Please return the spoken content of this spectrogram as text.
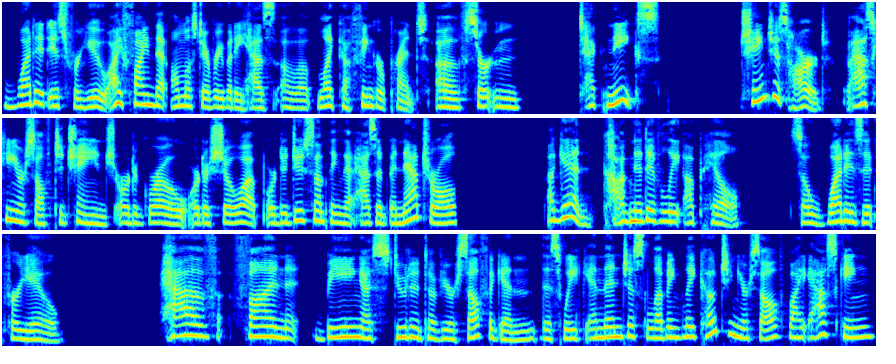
what it is for you. I find that almost everybody has a, like a fingerprint of certain techniques. Change is hard. Asking yourself to change or to grow or to show up or to do something that hasn't been natural. Again, cognitively uphill. So what is it for you? Have fun being a student of yourself again this week and then just lovingly coaching yourself by asking,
